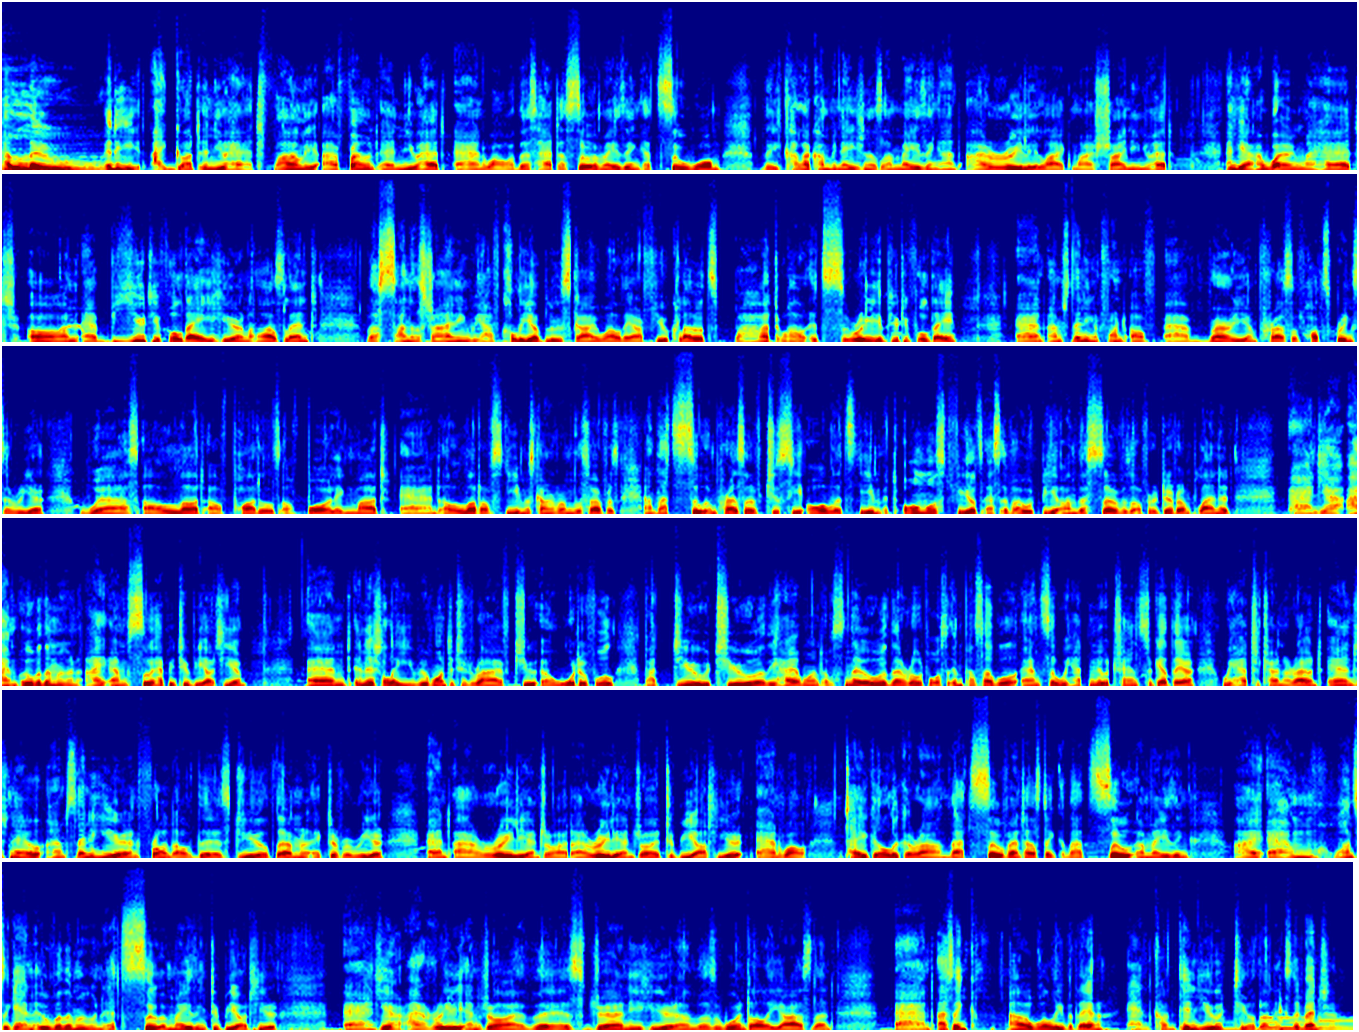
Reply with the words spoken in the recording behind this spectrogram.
Hello! Indeed, I got a new hat. Finally, I found a new hat and wow, this hat is so amazing. It's so warm. The color combination is amazing and I really like my shiny new hat. And yeah, I'm wearing my hat on a beautiful day here in Iceland. The sun is shining, we have clear blue sky while there are few clouds, but well, it's really a beautiful day and I'm standing in front of a very impressive hot springs area with a lot of puddles of boiling mud and a lot of steam is coming from the surface. And that's so impressive to see all that steam. It almost feels as if I would be on the surface of a different planet. And yeah I'm over the moon. I am so happy to be out here and initially we wanted to drive to a waterfall but due to the high amount of snow the road was impassable and so we had no chance to get there. We had to turn around and now I'm standing here in front of this geothermal active area and I really enjoy it. I really enjoyed to be out here and wow take a look around. That's so fantastic. That's so amazing. I am once again over the moon. It's so amazing to be out here and yeah, I really enjoy this journey here in this wonderly Iceland. And I think I will leave it there and continue till the next adventure.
